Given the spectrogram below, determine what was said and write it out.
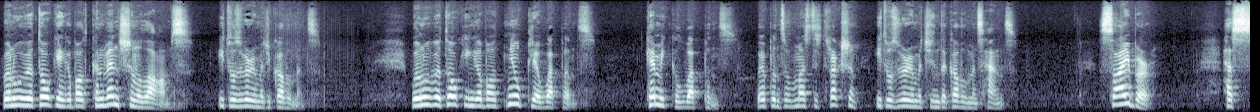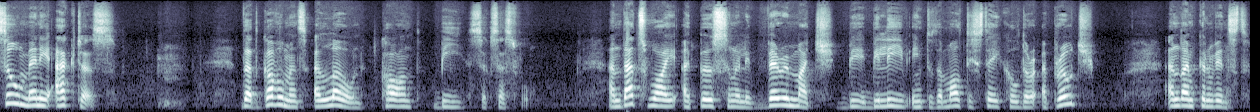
when we were talking about conventional arms, it was very much governments. When we were talking about nuclear weapons, chemical weapons, weapons of mass destruction, it was very much in the government's hands. Cyber has so many actors that governments alone can't be successful. And that's why I personally very much be, believe into the multi-stakeholder approach. And I'm convinced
